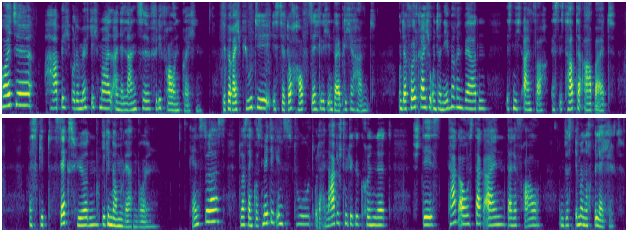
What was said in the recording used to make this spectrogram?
Heute habe ich oder möchte ich mal eine Lanze für die Frauen brechen. Der Bereich Beauty ist ja doch hauptsächlich in weiblicher Hand. Und erfolgreiche Unternehmerin werden ist nicht einfach. Es ist harte Arbeit. Es gibt sechs Hürden, die genommen werden wollen. Kennst du das? Du hast ein Kosmetikinstitut oder ein Nagelstudio gegründet, stehst Tag aus, Tag ein, deine Frau und wirst immer noch belächelt.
